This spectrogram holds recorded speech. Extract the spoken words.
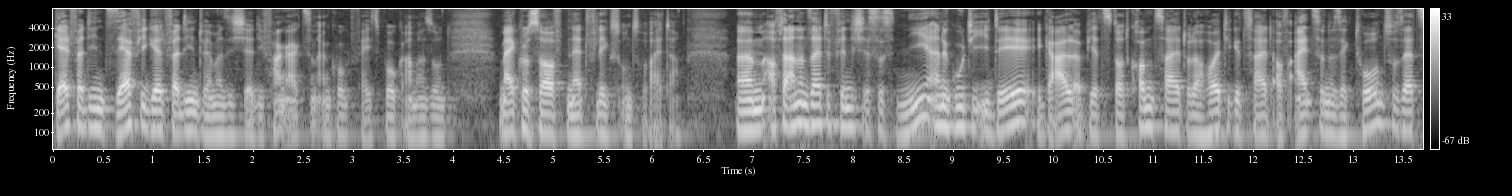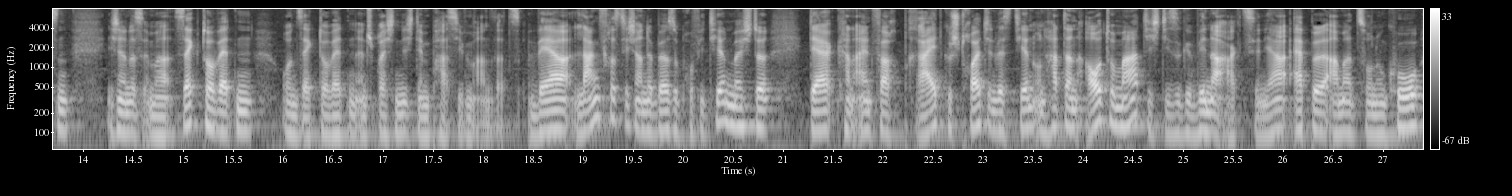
Geld verdient, sehr viel Geld verdient, wenn man sich äh, die Fangaktien anguckt, Facebook, Amazon, Microsoft, Netflix und so weiter. Ähm, auf der anderen Seite finde ich, ist es nie eine gute Idee, egal ob jetzt Dotcom-Zeit oder heutige Zeit, auf einzelne Sektoren zu setzen. Ich nenne das immer Sektorwetten und Sektorwetten entsprechen nicht dem passiven Ansatz. Wer langfristig an der Börse profitieren möchte, der kann einfach breit gestreut investieren und hat dann automatisch diese Gewinneraktien, ja, Apple, Amazon und Co.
